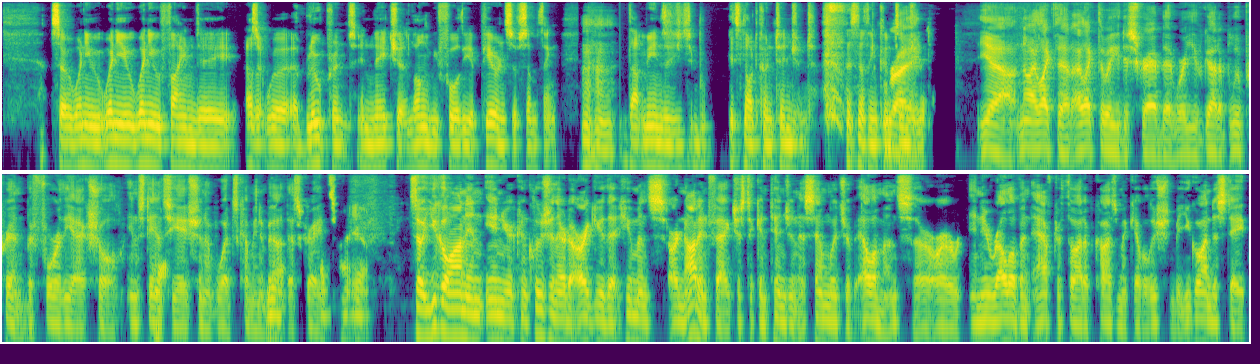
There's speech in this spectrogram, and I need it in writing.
So when you when you when you find a as it were a blueprint in nature long before the appearance of something, mm-hmm. that means it's not contingent. There's nothing contingent. Right. Yeah, no, I like that. I like the way you described that, where you've got a blueprint before the actual instantiation yeah. of what's coming about. Yeah. That's great. That's right. Yeah. So you go on in, in your conclusion there to argue that humans are not, in fact, just a contingent assemblage of elements or, or an irrelevant afterthought of cosmic evolution, but you go on to state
